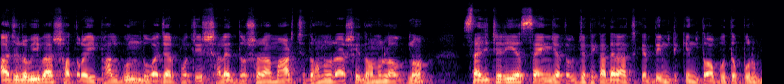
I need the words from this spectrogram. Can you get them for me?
আজ রবিবার সতেরোই ফাল্গুন দু হাজার পঁচিশ সালের দোসরা মার্চ ধনুরাশি ধনুলগ্ন স্যাজিটেরিয়াস সাইন জাতক জাতিকাদের আজকের দিনটি কিন্তু অভূতপূর্ব,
